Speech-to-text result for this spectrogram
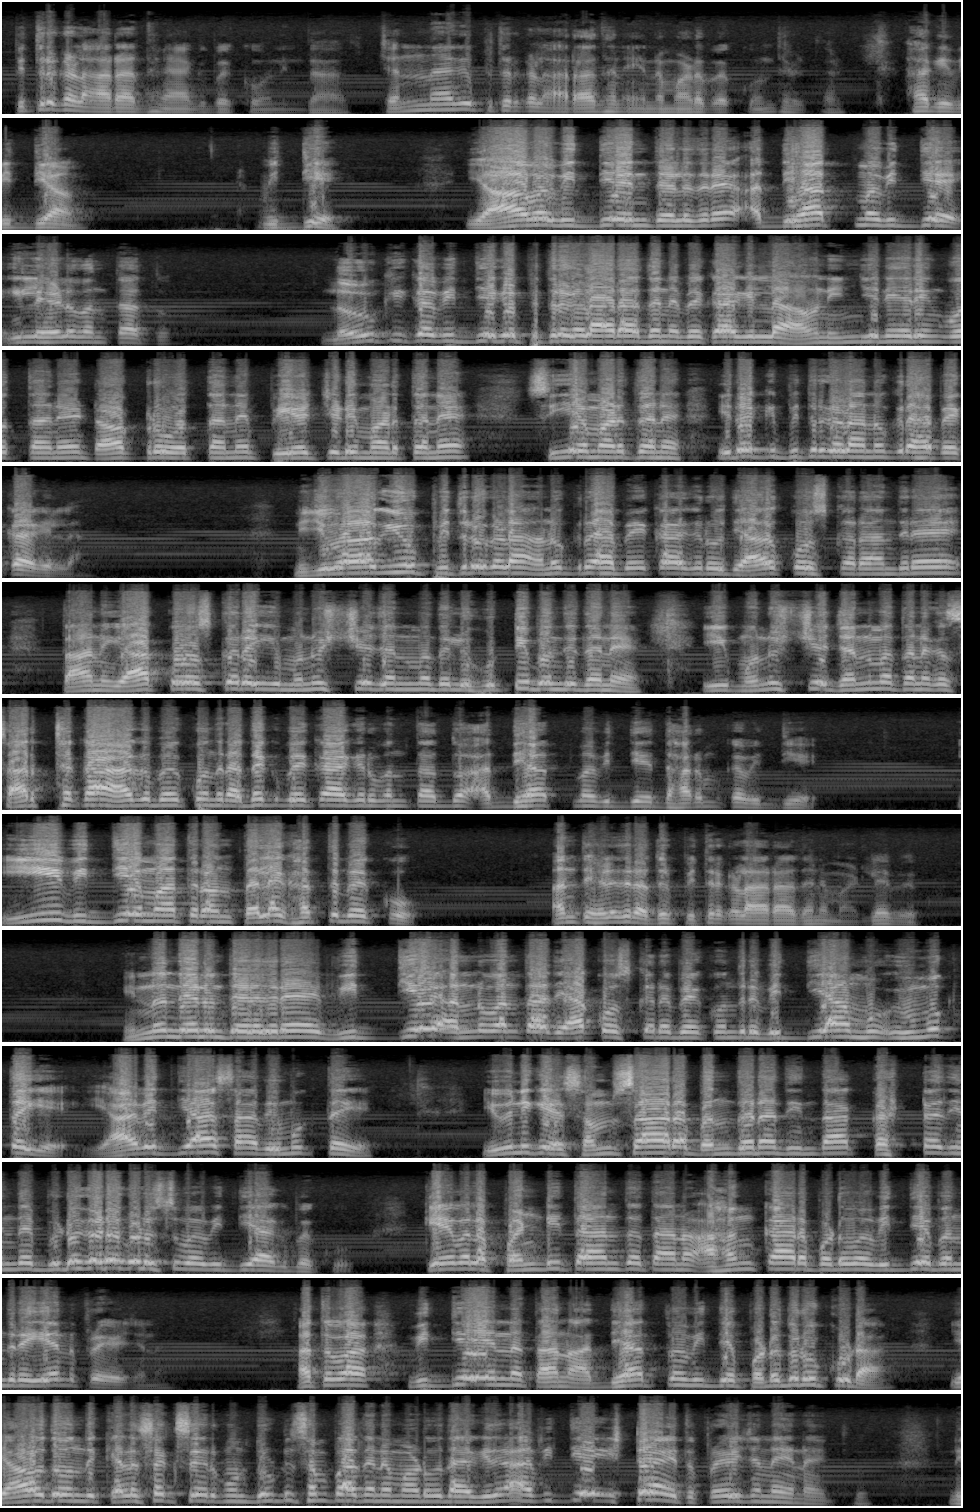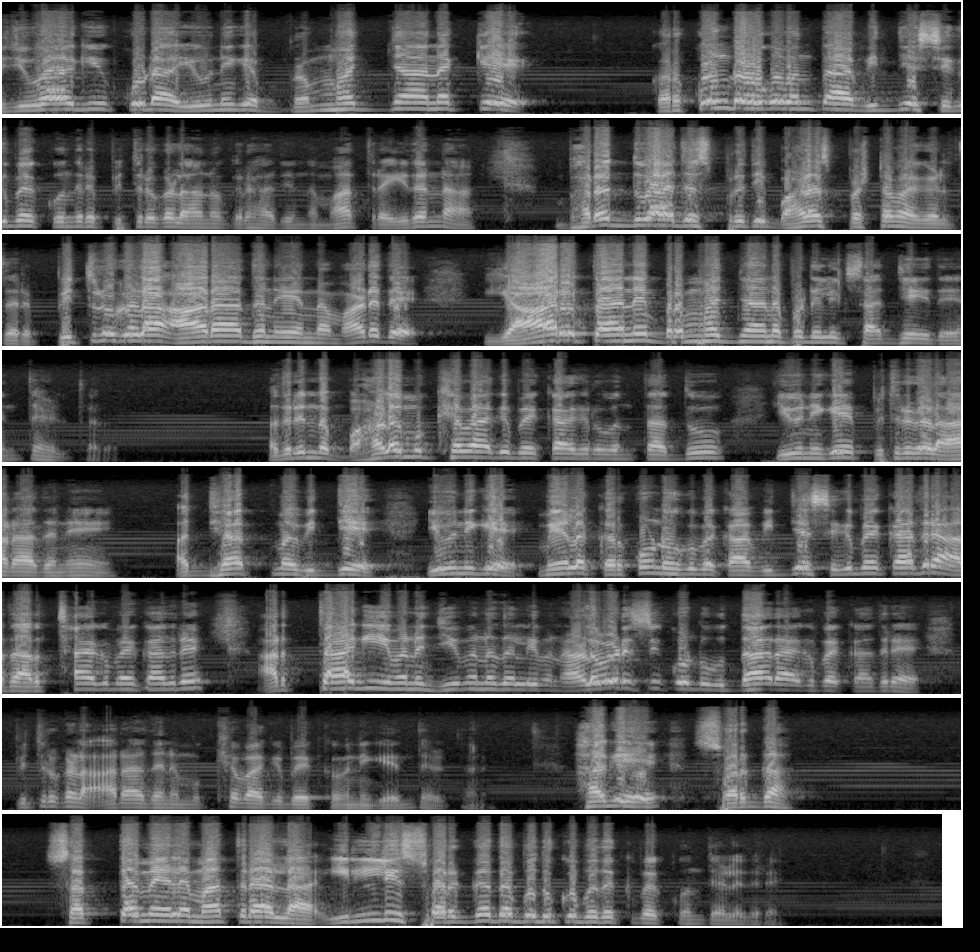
ಪಿತೃಗಳ ಆರಾಧನೆ ಆಗಬೇಕು ಅವನಿಂದ. ಚೆನ್ನಾಗಿ ಪಿತೃಗಳ ಆರಾಧನೆಯನ್ನು ಮಾಡಬೇಕು ಅಂತ ಹೇಳ್ತಾರೆ. ಹಾಗೆ ವಿದ್ಯಾ. ವಿದ್ಯೆ. ಯಾವ ವಿದ್ಯೆ ಅಂತ ಹೇಳಿದ್ರೆ ಅಧ್ಯಾತ್ಮ ವಿದ್ಯೆ ಇಲ್ಲಿ ಹೇಳುವಂತಹದ್ದು. ಲೌಕಿಕ ವಿದ್ಯೆಗೆ ಪಿತೃಗಳ ಆರಾಧನೆ ಬೇಕಾಗಿಲ್ಲ. ಅವನು ಇಂಜಿನಿಯರಿಂಗ್ ಓದ್ತಾನೆ ಡಾಕ್ಟರ್ ಓದ್ತಾನೆ ಪಿ ಎಚ್ ಡಿ ಮಾಡ್ತಾನೆ ಸಿ ಎ ಮಾಡ್ತಾನೆ. ಇದಕ್ಕೆ ಪಿತೃಗಳ ಅನುಗ್ರಹ ಬೇಕಾಗಿಲ್ಲ. ನಿಜವಾಗಿಯೂ ಪಿತೃಗಳ ಅನುಗ್ರಹ ಬೇಕಾಗಿರುವುದು ಯಾಕೋಸ್ಕರ ಅಂದ್ರೆ ತಾನು ಯಾಕೋಸ್ಕರ ಈ ಮನುಷ್ಯ ಜನ್ಮದಲ್ಲಿ ಹುಟ್ಟಿ ಬಂದಿದ್ದಾನೆ? ಈ ಮನುಷ್ಯ ಜನ್ಮ ತನಗೆ ಸಾರ್ಥಕ ಆಗಬೇಕು ಅಂದ್ರೆ ಅದಕ್ಕೆ ಬೇಕಾಗಿರುವಂತಹದ್ದು ಅಧ್ಯಾತ್ಮ ವಿದ್ಯೆ, ಧಾರ್ಮಿಕ ವಿದ್ಯೆ. ಈ ವಿದ್ಯೆ ಮಾತ್ರ ಅವನ ತಲೆಗೆ ಹತ್ತಬೇಕು ಅಂತ ಹೇಳಿದ್ರೆ ಅದ್ರ ಪಿತೃಗಳ ಆರಾಧನೆ ಮಾಡಲೇಬೇಕು. ಇನ್ನೊಂದೇನು ಅಂತ ಹೇಳಿದ್ರೆ ವಿದ್ಯೆ ಅನ್ನುವಂತಹದ್ದು ಯಾಕೋಸ್ಕರ ಬೇಕು ಅಂದ್ರೆ ವಿದ್ಯಾ ಮು- ವಿಮುಕ್ತಯೇ. ಯಾವ ವಿದ್ಯಾ ಸಾ ವಿಮುಕ್ತಯೇ. ಇವನಿಗೆ ಸಂಸಾರ ಬಂಧನದಿಂದ, ಕಷ್ಟದಿಂದ ಬಿಡುಗಡೆಗೊಳಿಸುವ ವಿದ್ಯೆ ಆಗಬೇಕು. ಕೇವಲ ಪಂಡಿತ ಅಂತ ತಾನು ಅಹಂಕಾರ ಪಡುವ ವಿದ್ಯೆ ಬಂದ್ರೆ ಏನು ಪ್ರಯೋಜನ? ಅಥವಾ ವಿದ್ಯೆಯನ್ನ ತಾನು ಅಧ್ಯಾತ್ಮ ವಿದ್ಯೆ ಪಡೆದರೂ ಕೂಡ ಯಾವುದೋ ಒಂದು ಕೆಲಸಕ್ಕೆ ಸೇರ್ಕೊಂಡು ದುಡ್ಡು ಸಂಪಾದನೆ ಮಾಡುವುದಾಗಿದ್ರೆ ಆ ವಿದ್ಯೆ ಇಷ್ಟೇ ಆಯ್ತು, ಪ್ರಯೋಜನ ಏನಾಯ್ತು? ನಿಜವಾಗಿಯೂ ಕೂಡ ಇವನಿಗೆ ಬ್ರಹ್ಮಜ್ಞಾನಕ್ಕೆ ಕರ್ಕೊಂಡು ಹೋಗುವಂತಹ ವಿದ್ಯೆ ಸಿಗಬೇಕು ಅಂದ್ರೆ ಪಿತೃಗಳ ಅನುಗ್ರಹದಿಂದ ಮಾತ್ರ. ಇದನ್ನ ಭರದ್ವಾಜ ಸ್ಮೃತಿ ಬಹಳ ಸ್ಪಷ್ಟವಾಗಿ ಹೇಳ್ತಾರೆ. ಪಿತೃಗಳ ಆರಾಧನೆಯನ್ನ ಮಾಡದೆ ಯಾರು ತಾನೇ ಬ್ರಹ್ಮಜ್ಞಾನ ಪಡೀಲಿಕ್ಕೆ ಸಾಧ್ಯ ಇದೆ ಅಂತ ಹೇಳ್ತಾರೆ. ಅದರಿಂದ ಬಹಳ ಮುಖ್ಯವಾಗಿ ಬೇಕಾಗಿರುವಂತಹದ್ದು ಇವನಿಗೆ ಪಿತೃಗಳ ಆರಾಧನೆ, ಅಧ್ಯಾತ್ಮ ವಿದ್ಯೆ, ಇವನಿಗೆ ಮೇಲೆ ಕರ್ಕೊಂಡು ಹೋಗಬೇಕು, ಆ ವಿದ್ಯೆ ಸಿಗಬೇಕಾದ್ರೆ ಅದು ಅರ್ಥ ಆಗಬೇಕಾದ್ರೆ, ಅರ್ಥ ಆಗಿ ಇವನ ಜೀವನದಲ್ಲಿ ಇವನ ಅಳವಡಿಸಿಕೊಂಡು ಉದ್ಧಾರ ಆಗಬೇಕಾದ್ರೆ ಪಿತೃಗಳ ಆರಾಧನೆ ಮುಖ್ಯವಾಗಿ ಬೇಕು ಅವನಿಗೆ ಅಂತ ಹೇಳ್ತಾನೆ. ಹಾಗೆ ಸ್ವರ್ಗ, ಸತ್ತ ಮೇಲೆ ಮಾತ್ರ ಅಲ್ಲ, ಇಲ್ಲಿ ಸ್ವರ್ಗದ ಬದುಕು ಬದುಕಬೇಕು ಅಂತ ಹೇಳಿದ್ರೆ,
